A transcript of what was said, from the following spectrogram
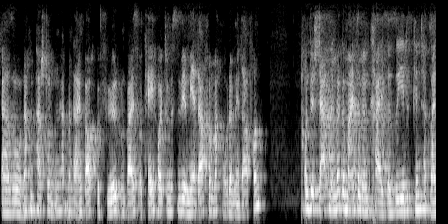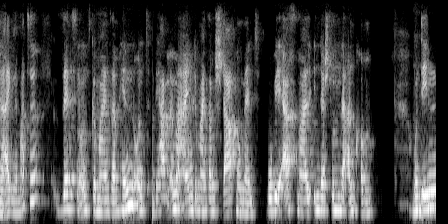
Also nach ein paar Stunden hat man da ein Bauchgefühl und weiß, okay, heute müssen wir mehr davon machen oder mehr davon. Und wir starten immer gemeinsam im Kreis. Also jedes Kind hat seine eigene Matte setzen uns gemeinsam hin und wir haben immer einen gemeinsamen Startmoment, wo wir erstmal in der Stunde ankommen. Und mhm. den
